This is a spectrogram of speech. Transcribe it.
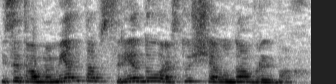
И с этого момента в среду растущая Луна в рыбах.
